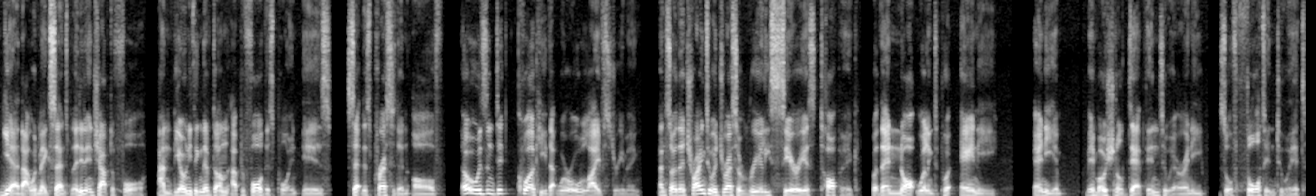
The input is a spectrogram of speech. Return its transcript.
yeah, that would make sense. But they did it in chapter four, and the only thing they've done at before this point is set this precedent of oh, isn't it quirky that we're all live streaming? And so they're trying to address a really serious topic, but they're not willing to put any any emotional depth into it or any sort of thought into it.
